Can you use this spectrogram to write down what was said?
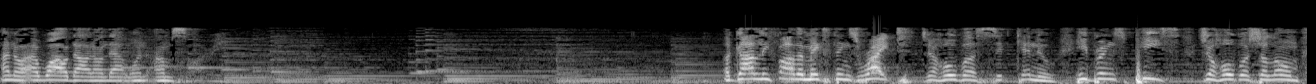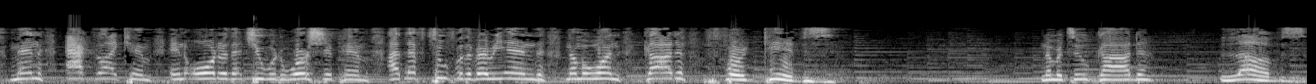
I know I wilded out on that one. I'm sorry. A godly father makes things right, Jehovah Tsidkenu. He brings peace, Jehovah Shalom. Men act like him in order that you would worship him. I left two for the very end. Number one, God forgives. Number two, God loves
